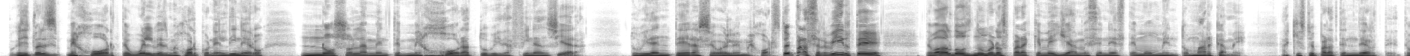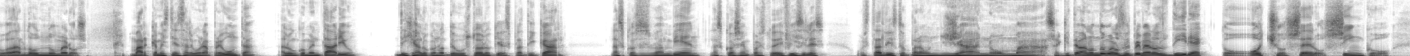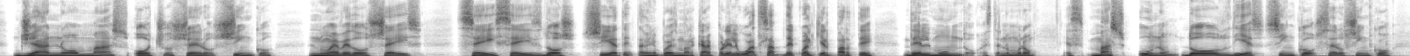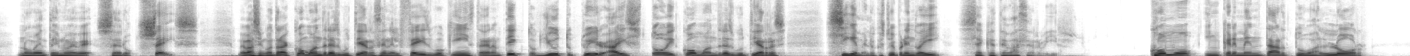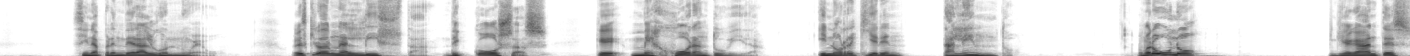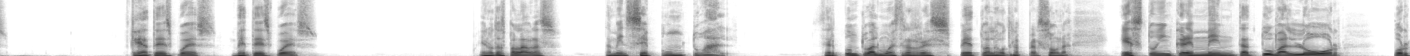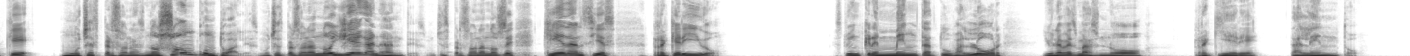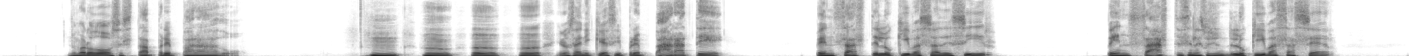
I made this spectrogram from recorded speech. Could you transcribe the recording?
Porque si tú eres mejor, te vuelves mejor con el dinero, no solamente mejora tu vida financiera, tu vida entera se vuelve mejor. Estoy para servirte. Te voy a dar dos números para que me llames en este momento. Márcame. Aquí estoy para atenderte. Te voy a dar dos números. Márcame si tienes alguna pregunta, algún comentario. Dije algo que no te gustó, lo quieres platicar. Las cosas van bien, las cosas se han puesto difíciles o estás listo para un ya no más. Aquí te van los números. El primero es directo 805 ya no más 805 926 6627. También puedes marcar por el WhatsApp de cualquier parte del mundo. Este número es más 1 210 505 9906. Me vas a encontrar como Andrés Gutiérrez en el Facebook, Instagram, TikTok, YouTube, Twitter. Ahí estoy como Andrés Gutiérrez. Sígueme, lo que estoy poniendo ahí sé que te va a servir. ¿Cómo incrementar tu valor sin aprender algo nuevo? Les quiero dar una lista de cosas que mejoran tu vida y no requieren talento. Número uno, llega antes Quédate después, vete después. En otras palabras, también sé puntual. Ser puntual muestra respeto a la otra persona. Esto incrementa tu valor porque muchas personas no son puntuales, muchas personas no llegan antes, muchas personas no se quedan si es requerido. Esto incrementa tu valor y una vez más, no requiere talento. Número dos, está preparado. Y no sabe ni qué decir. Prepárate. ¿Pensaste lo que ibas a decir? ¿Pensaste en la situación de lo que ibas a hacer?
